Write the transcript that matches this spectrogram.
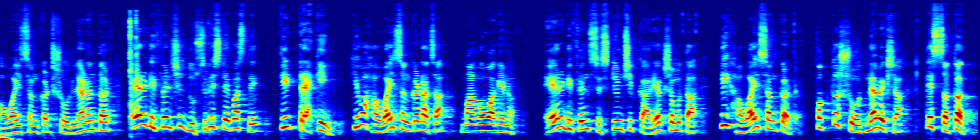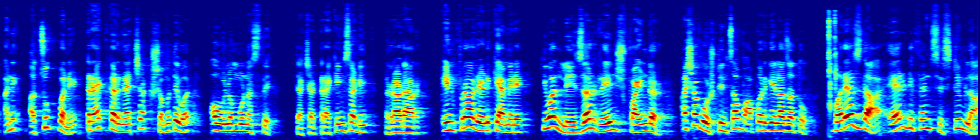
हवाई संकट शोधल्यानंतर एअर डिफेन्सची दुसरी स्टेप असते ती ट्रॅकिंग किंवा हवाई संकटाचा मागोवा घेणं. एअर डिफेन्स सिस्टीमची कार्यक्षमता ही हवाई संकट फक्त शोधण्यापेक्षा ते सतत आणि अचूकपणे ट्रॅक करण्याच्या क्षमतेवर अवलंबून असते. त्याच्या ट्रॅकिंगसाठी रडार इन्फ्रारेड कॅमेरे किंवा लेझर रेंज फाइंडर अशा गोष्टींचा वापर केला जातो. बऱ्याचदा एअर डिफेन्स सिस्टीमला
